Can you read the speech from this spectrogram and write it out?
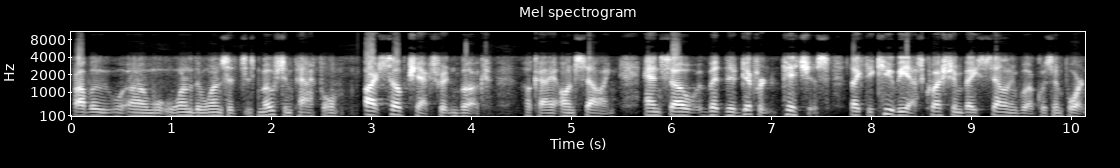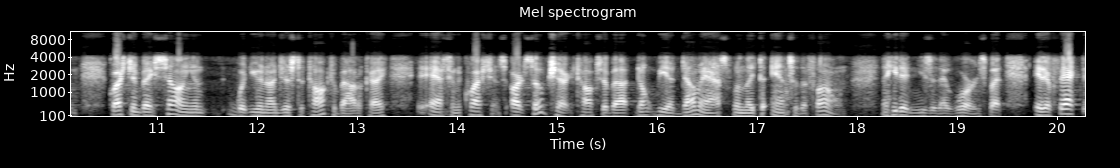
Probably um, one of the ones that's most impactful. Art Sobczak's written book okay, on selling. And so, but they're different pitches. Like the QBS, question-based selling book was important. Question-based selling, and what you and I just talked about, okay, asking the questions. Art Sobczak talks about don't be a dumbass when they answer the phone. Now, he didn't use those words, but in effect,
